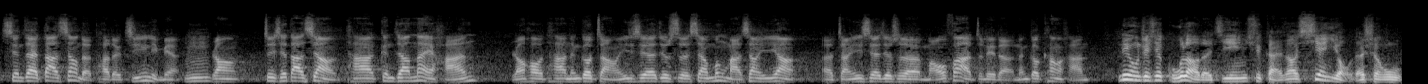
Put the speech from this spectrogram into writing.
现在大象的它的基因里面，嗯让这些大象它更加耐寒，然后它能够长一些就是像猛犸象一样，呃，长一些就是毛发之类的，能够抗寒。利用这些古老的基因去改造现有的生物。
